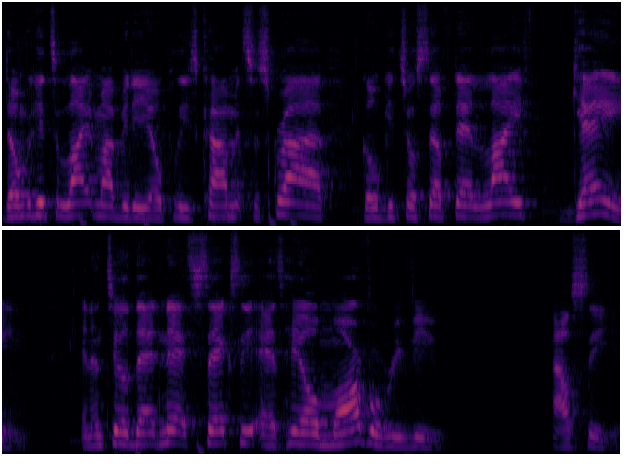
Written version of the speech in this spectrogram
Don't forget to like my video. Please comment, subscribe. Go get yourself that life game. And until that next sexy as hell Marvel review, I'll see you.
